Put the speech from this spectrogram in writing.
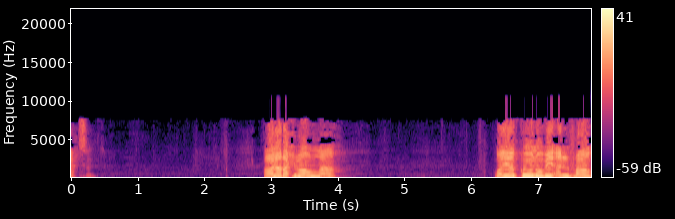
أحسنت. قال رحمه الله ويكون بألفاظ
